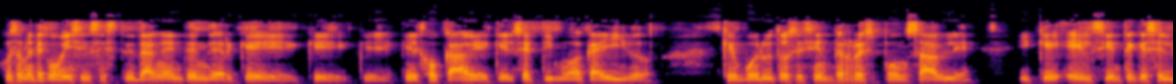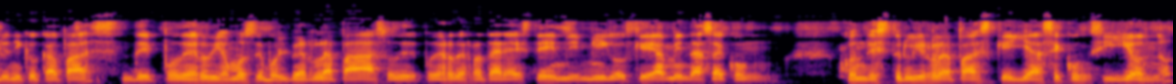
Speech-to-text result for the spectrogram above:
justamente como dices, este, dan a entender que, que el Hokage, que el séptimo ha caído, que Boruto se siente responsable y que él siente que es el único capaz de poder, digamos, devolver la paz o de poder derrotar a este enemigo que amenaza con, con destruir la paz que ya se consiguió, ¿no?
